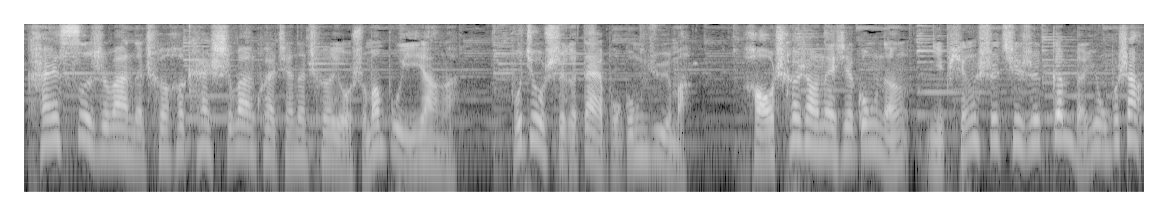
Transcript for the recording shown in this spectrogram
开四十万的车和开十万块钱的车有什么不一样啊？不就是个代步工具吗？好车上那些功能，你平时其实根本用不上。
